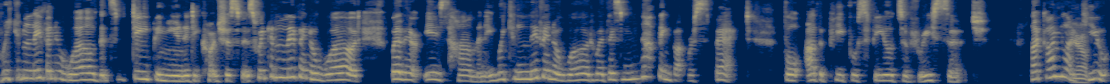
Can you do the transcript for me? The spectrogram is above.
we can live in a world that's deep in unity consciousness. We can live in a world where there is harmony. We can live in a world where there's nothing but respect for other people's fields of research. Like I'm like yeah. you.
